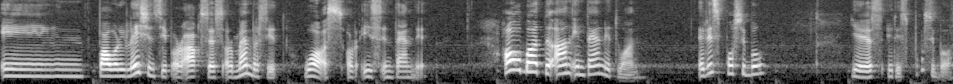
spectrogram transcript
in power relationship or access or membership was or is intended. How about the unintended one? It is possible. Yes, it is possible.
